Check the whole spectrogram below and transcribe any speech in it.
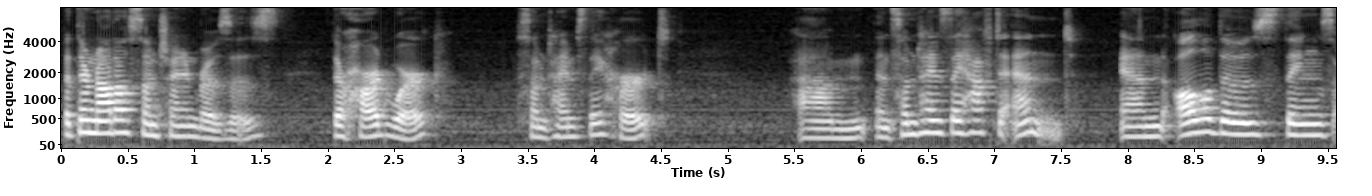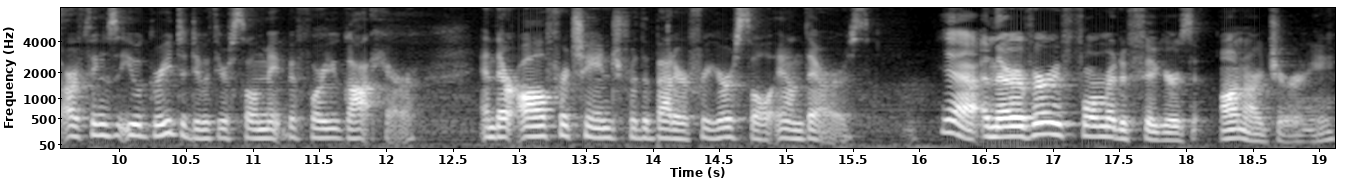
But they're not all sunshine and roses. They're hard work. Sometimes they hurt. Um, and sometimes they have to end. And all of those things are things that you agreed to do with your soulmate before you got here. And they're all for change for the better for your soul and theirs. Yeah, and there are very formative figures on our journey.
